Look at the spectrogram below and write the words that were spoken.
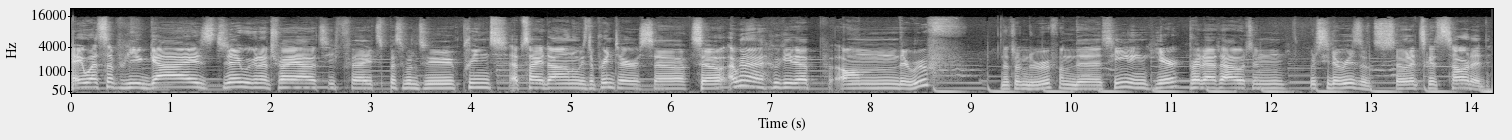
Hey, what's up you guys? Today we're gonna try out if uh, it's possible to print upside down with the printer. So, so I'm gonna hook it up on the roof, not on the roof, on the ceiling here. Try that out and we'll see the results. So let's get started.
